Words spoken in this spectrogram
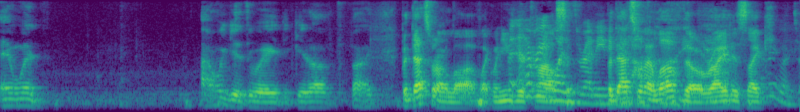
it was. I was the way to get off the bike. But that's what I love. Like when you But hear Kyle everyone's say, ready. To but that's get what I off the love, bike. though, right, Yeah, is like- everyone's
